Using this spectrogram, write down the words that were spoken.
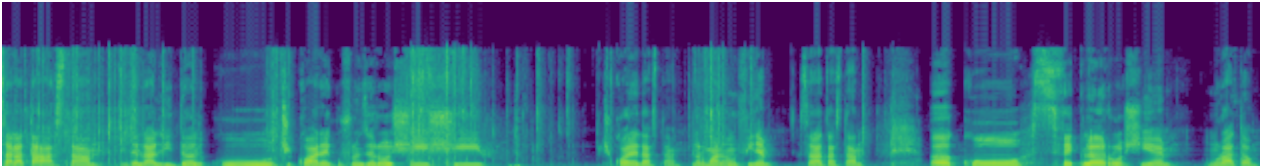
Salata asta de la Lidl cu cicoare, cu frunze roșii și cicoare de asta, normală, în fine, salata asta, uh, cu sfeclă roșie murată.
